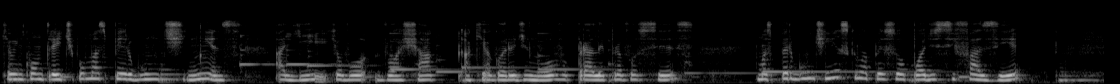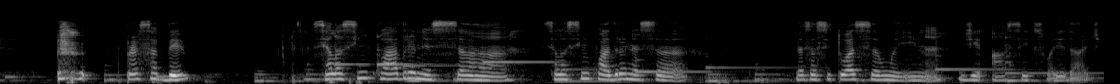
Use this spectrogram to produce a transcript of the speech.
que eu encontrei tipo umas perguntinhas ali que eu vou, vou achar aqui agora de novo para ler para vocês. Umas perguntinhas que uma pessoa pode se fazer para saber se ela se enquadra nessa se ela se enquadra nessa nessa situação aí, né, de assexualidade.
